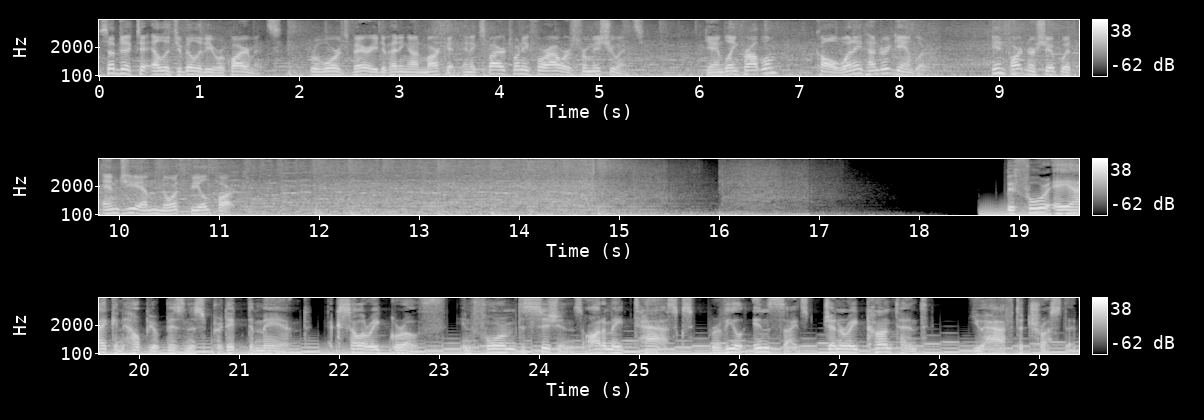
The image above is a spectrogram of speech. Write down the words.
Subject to eligibility requirements. Rewards vary depending on market and expire 24 hours from issuance. Gambling problem? Call 1 800 Gambler. In partnership with MGM Northfield Park. Before AI can help your business predict demand, accelerate growth, inform decisions, automate tasks, reveal insights, generate content, you have to trust it.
